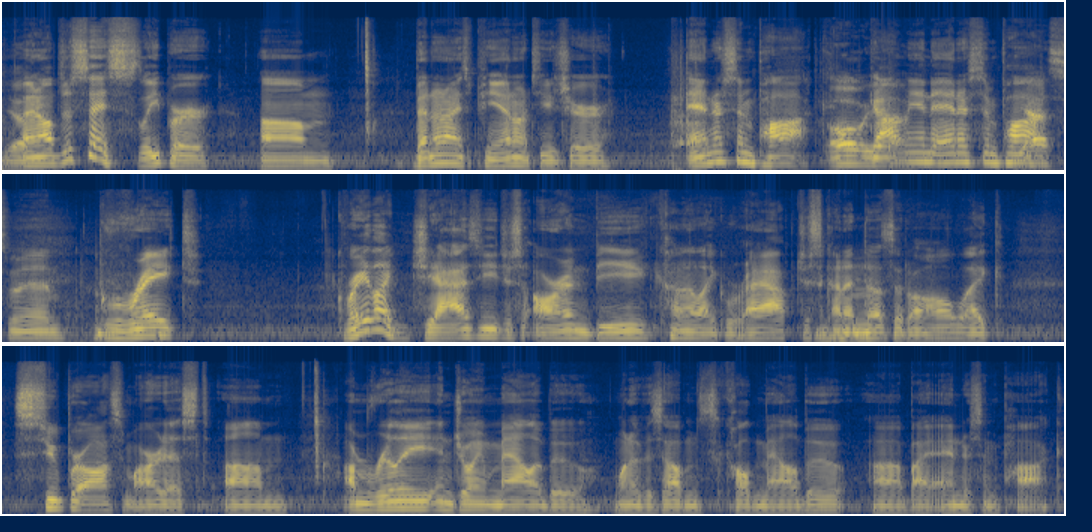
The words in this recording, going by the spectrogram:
Yep. And I'll just say sleeper. Um, ben and I's piano teacher, Anderson .Paak. Oh, got yeah. me into Anderson .Paak. Yes, man. great great like jazzy just r&b kind of like rap just kind of Mm-hmm. does it all like super awesome artist um, i'm really enjoying malibu one of his albums is called malibu uh, by anderson Pock.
